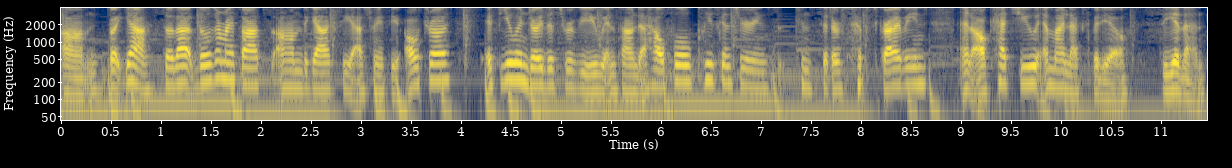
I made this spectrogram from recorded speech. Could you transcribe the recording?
Um, but yeah, so that those are my thoughts on the Galaxy S23 Ultra. If you enjoyed this review and found it helpful, please consider, consider subscribing, and I'll catch you in my next video. See you then.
